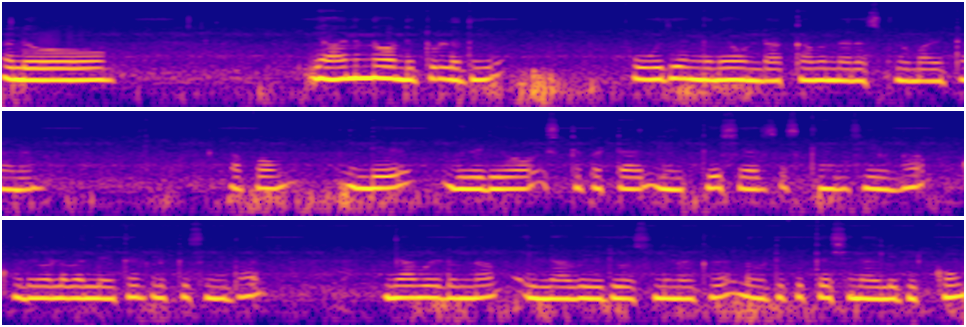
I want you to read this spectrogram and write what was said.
ഹലോ. ഞാനിന്ന് വന്നിട്ടുള്ളത് പൂരി എങ്ങനെ ഉണ്ടാക്കാമെന്ന റെസിപ്പിയുമായിട്ടാണ്. അപ്പം എന്റെ വീഡിയോ ഇഷ്ടപ്പെട്ടാൽ ലൈക്ക് ഷെയർ സബ്സ്ക്രൈബ് ചെയ്യുക. കൂടെയുള്ള ബെല്ലൈക്കൺ ക്ലിക്ക് ചെയ്താൽ ഞാൻ വിടുന്ന എല്ലാ വീഡിയോസും നിങ്ങൾക്ക് നോട്ടിഫിക്കേഷനായി ലഭിക്കും.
